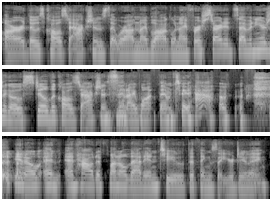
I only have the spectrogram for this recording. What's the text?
are those calls to actions that were on my blog when I first started 7 years ago still the calls to actions that I want them to have you know and and how to funnel that into the things that you're doing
